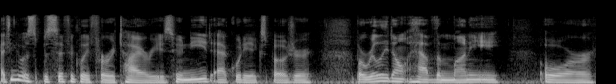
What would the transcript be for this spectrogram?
I think it was specifically for retirees who need equity exposure, but really don't have the money or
